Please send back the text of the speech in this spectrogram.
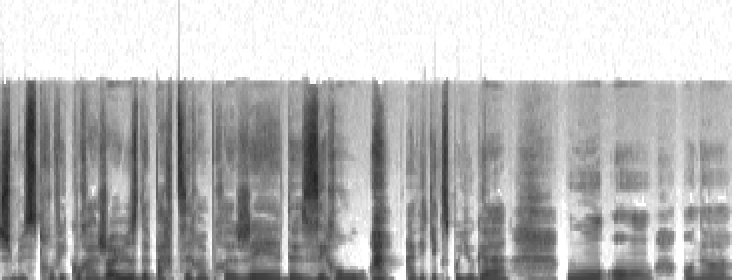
Je me suis trouvée courageuse de partir un projet de zéro avec Expo Yoga où on, a,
